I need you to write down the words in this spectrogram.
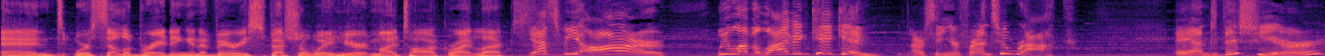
And we're celebrating in a very special way here at My Talk, right, Lex? Yes, we are. We love Alive and Kicking, our senior friends who rock. And this year,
